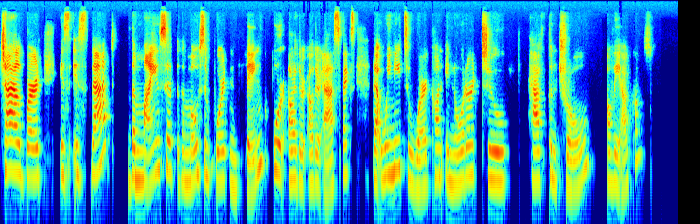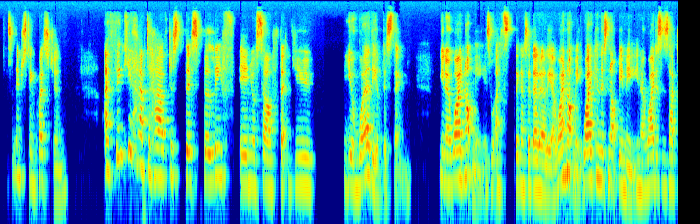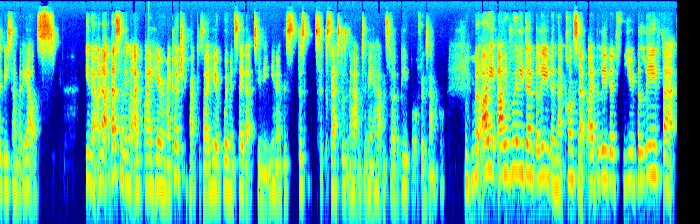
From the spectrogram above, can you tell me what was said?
childbirth is is that the mindset the most important thing or are there other aspects that we need to work on in order to have control of the outcomes? It's an interesting question. I think you have to have just this belief in yourself that you you're worthy of this thing. you know why not me is i think i said that earlier. Why not me? Why can this not be me? You know why does this have to be somebody else? You know and that's something that I, I hear in my coaching practice. I hear women say that to me you know this, this success doesn't happen to me it happens to other people for example. Mm-hmm. but i i really don't believe in that concept. I believe if you believe that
